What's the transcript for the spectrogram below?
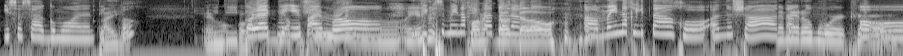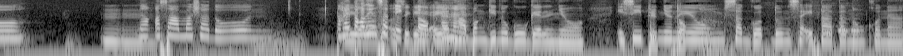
isa sa gumawa ng Ay. TikTok? Ewan Hindi ko. ko- Correct hindi me ako if I'm sure dyan, wrong. ano. Ayan. Hindi kasi may nakita Comment down talaga. below. Ah, may nakita ako, ano siya? Na ta- merong worker. Oo. Mm-mm. Nakasama siya doon. Nakita ko Ayun. din sa O, sige, TikTok. ayan, habang ginugugel nyo, isipin nyo na TikTok. yung sagot dun sa itatanong ko na,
